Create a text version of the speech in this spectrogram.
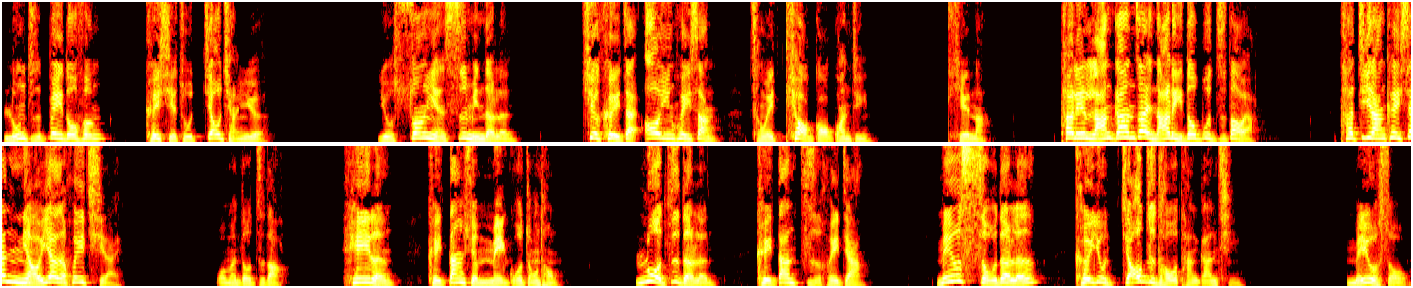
龙子贝多芬可以写出交响乐。有双眼失明的人，却可以在奥运会上成为跳高冠军。天哪，他连栏杆在哪里都不知道呀！他竟然可以像鸟一样的飞起来。我们都知道，黑人可以当选美国总统，弱智的人可以当指挥家，没有手的人可以用脚趾头弹钢琴，没有手、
